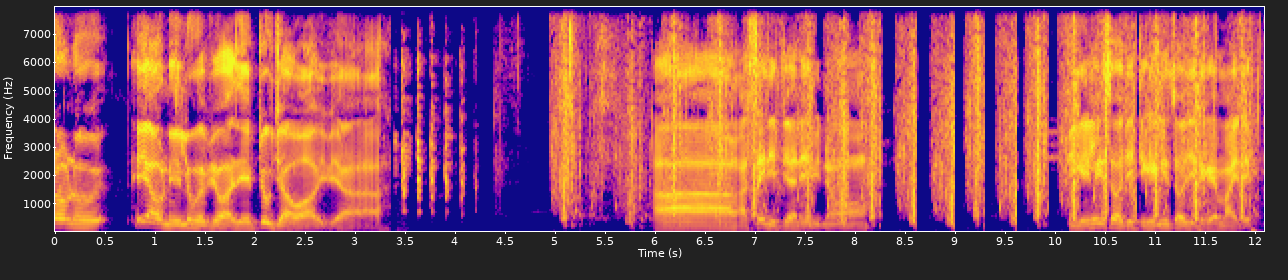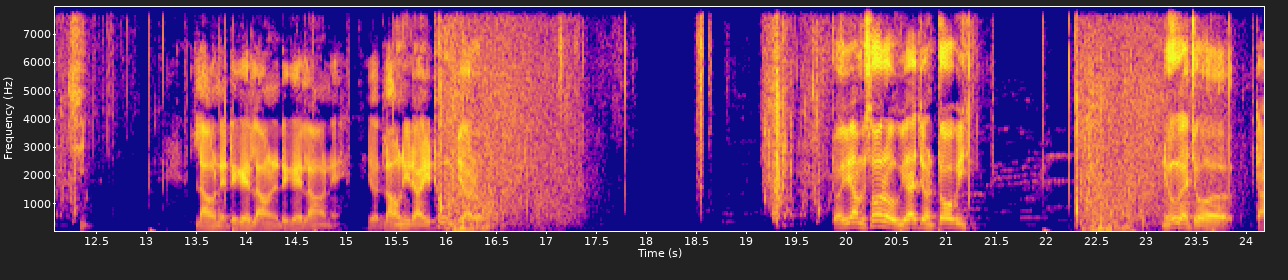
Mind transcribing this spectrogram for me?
တော့မလို့ဟဲ့အောင်နေလို့ပဲပြောရစီပြုတ်ကြသွားပြီဗျာအာငါစိတ်တွေပြတ်နေပြီနော်ဒီကိန်းလေးစော့ကြည့်ဒီကိန်းလေးစော့ကြည့်တကယ်မိုက်တယ်ကြည့်လောင်းနေတကယ်လောင်းနေတကယ်လောင်းနေရောလောင်းနေတာတွေထုံပြတော့တော်ရမစော့တော့ဘူးဗျာကျွန်တော်တော်ပြီ ညို့ကကျွန်တော်ဒါ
